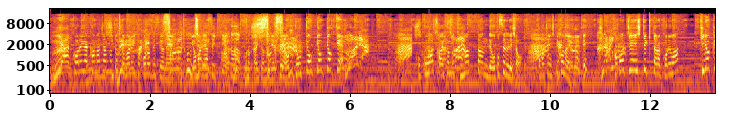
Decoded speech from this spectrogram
いやーこれがかまちゃんのちょっと悪いところですよね。読まれやすいっていう。この回表見れて。オッケーオッケーオッケーオッケーオッケー。ここは回表見決まったんで落とせるでしょ。カバチェンしてこないよね。え？カバチェンしてきたらこれは気力。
